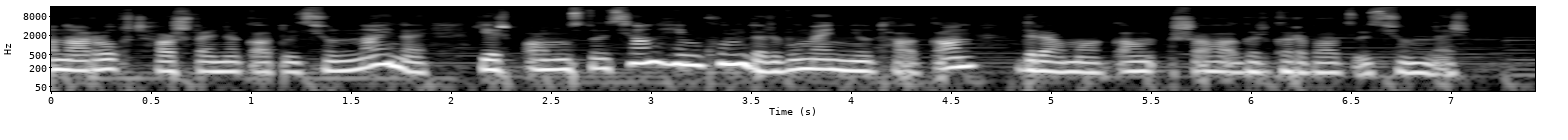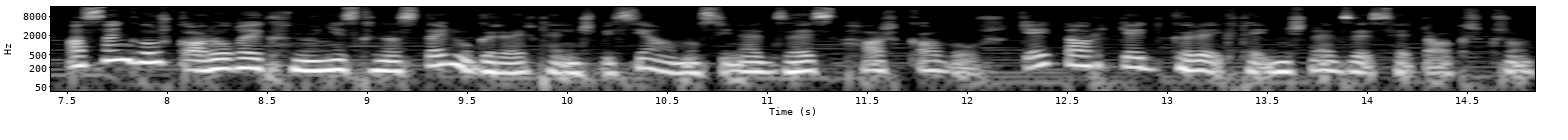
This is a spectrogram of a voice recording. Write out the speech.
Անառողջ հաշվենկատությունն այն է, երբ ամուսնության հիմքում դրվում են նյութական, դրամական շահագրգռվածություններ։ Ասենք որ կարող եք նույնիսկ նստել ու գրել, թե ինչպիսի ամուսին է ձեզ հարկավոր։ Կետ առ կետ գրեք, թե ինչն է ձեզ հետաքրքրում։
